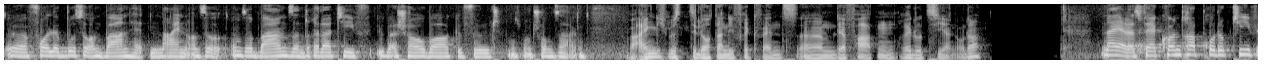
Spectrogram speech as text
äh, volle Busse und Bahnen hätten. Nein, unsere, unsere Bahnen sind relativ überschaubar gefüllt, muss man schon sagen. Aber eigentlich müssten Sie doch dann die Frequenz ähm, der Fahrten reduzieren, oder? Naja, das wäre kontraproduktiv.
